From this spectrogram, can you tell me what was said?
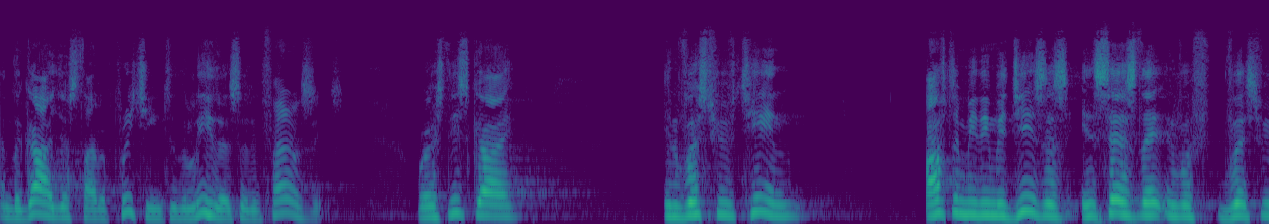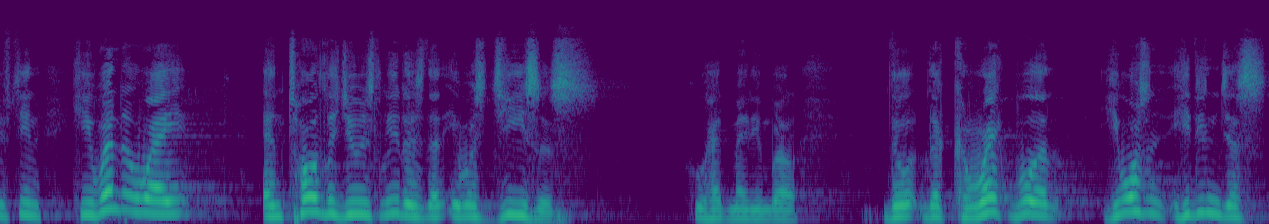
And the guy just started preaching to the leaders of the Pharisees. Whereas this guy, in verse 15, after meeting with Jesus, it says that in verse 15, he went away and told the Jewish leaders that it was Jesus who had made him well. The, the correct word, he wasn't, he didn't just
